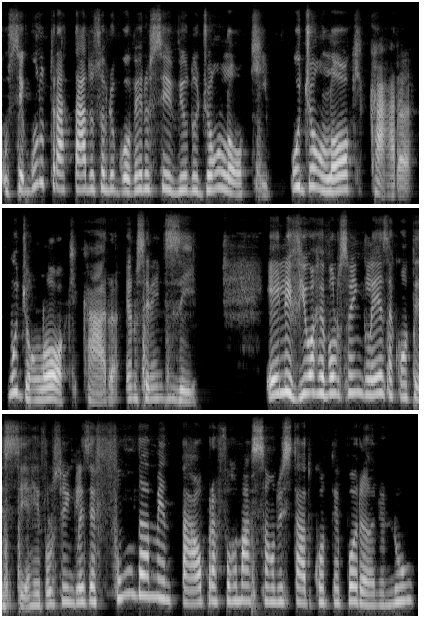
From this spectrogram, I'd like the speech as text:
o segundo tratado sobre o governo civil do John Locke. O John Locke, cara, o John Locke, cara, eu não sei nem dizer ele viu a Revolução Inglesa acontecer. A Revolução Inglesa é fundamental para a formação do Estado contemporâneo. No,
